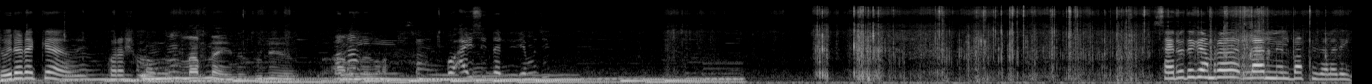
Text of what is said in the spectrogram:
দইরা রাখে করা সম্ভব না। लाभ नहीं दूल्हे आलू लगना वो आइस इधर दीजिए मुझे साइड दिखे আমরা লাল নীল বাতি জ্বালা দিই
